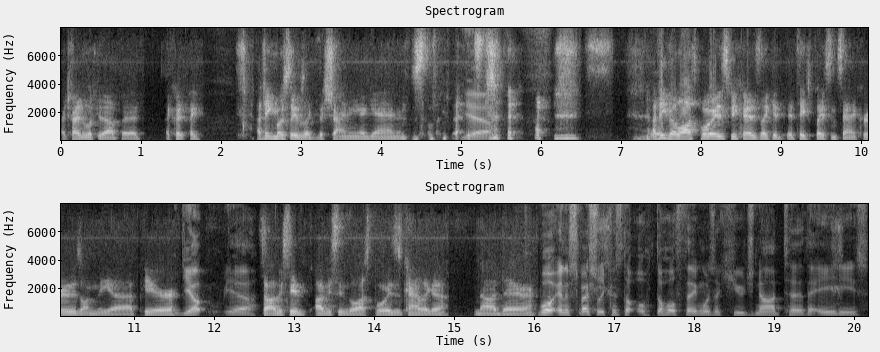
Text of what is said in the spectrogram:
I tried to look it up, but I could I. I think mostly it was like The Shining again and stuff like that. Yeah. I think The Lost Boys because like it, it takes place in Santa Cruz on the uh, pier. Yep. Yeah. So obviously, obviously, The Lost Boys is kind of like a nod there. Well, and especially because the the whole thing was a huge nod to the '80s.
